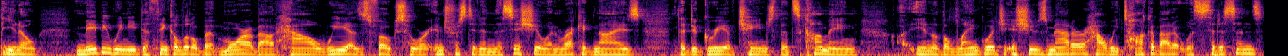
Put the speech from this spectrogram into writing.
you know, maybe we need to think a little bit more about how we, as folks who are interested in this issue and recognize the degree of change that's coming, you know, the language issues matter, how we talk about it with citizens.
